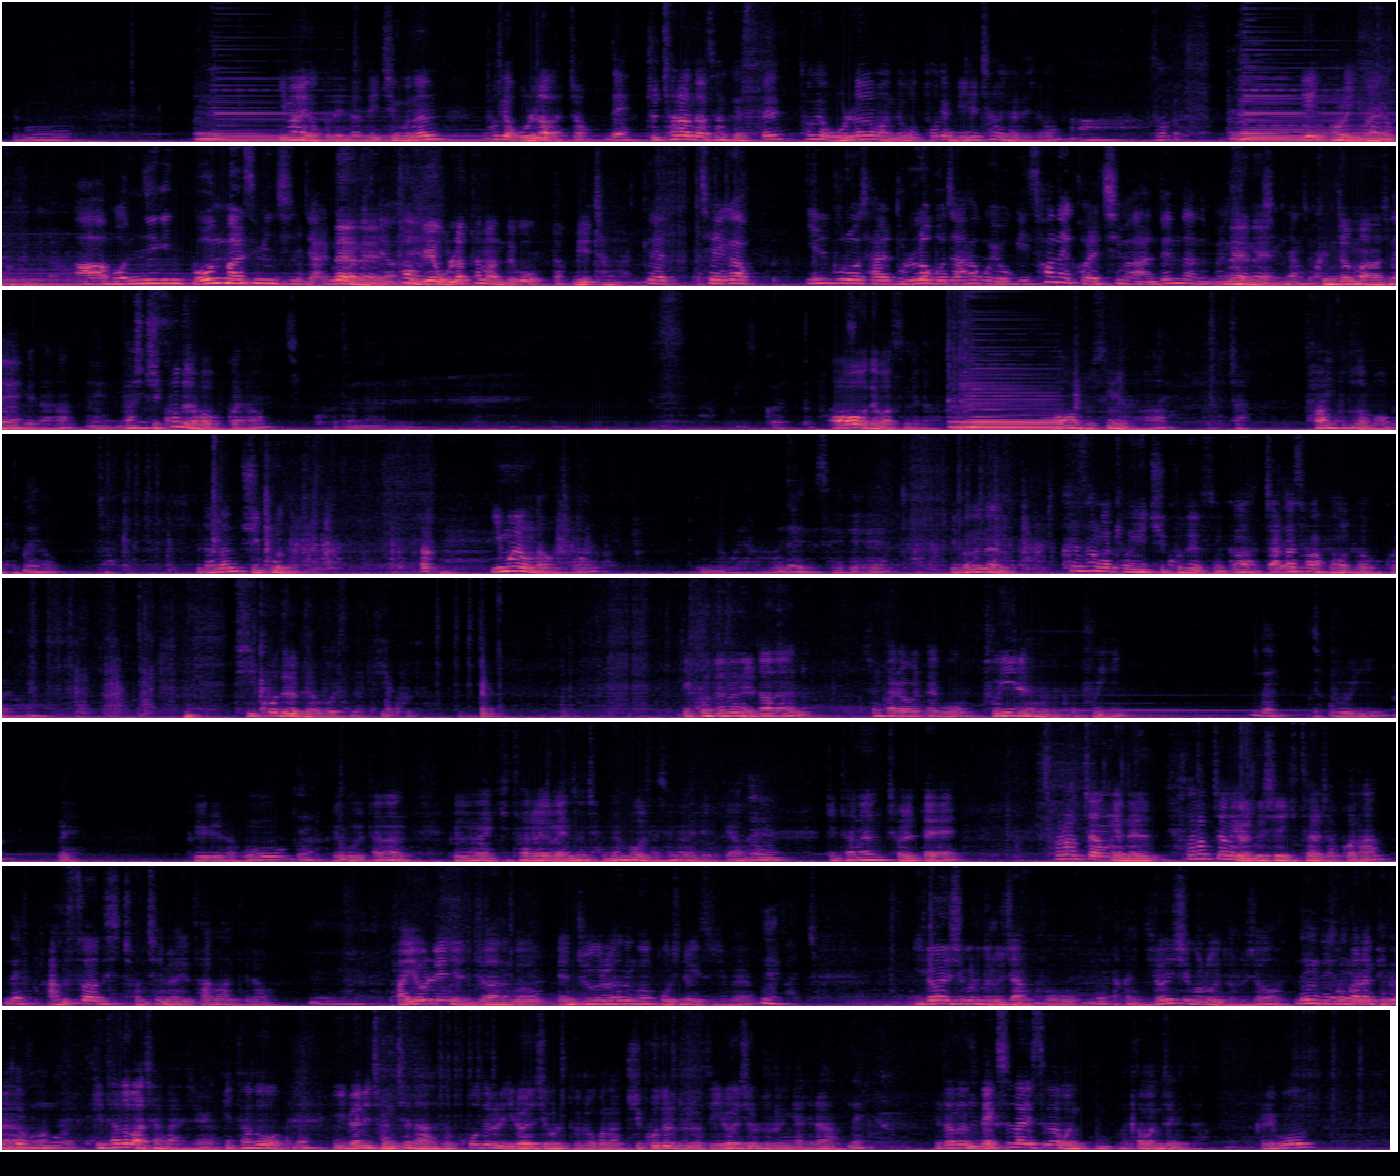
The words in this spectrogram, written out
그리고 E 마이너 코드입니다. 근데 이 친구는 턱에 올라갔죠. 네. 주차를 한다고 생각했을 때 턱에 올라가면 안 되고 턱에 밀착이 돼야 되죠. 아, 그래서 이게 바로 E 마이너 코드입니다. 아, 뭔 얘기, 뭔 말씀인지 알것 네네. 같아요. 턱 위에 올라타면 안 되고 딱 밀착만. 그 제가 일부러 잘 눌러보자 하고 여기 선에 걸치면 안 된다는 네네. 말씀이신 그냥 거죠? 근접만 하시면 네. 됩니다. 네. 다시 G 코드 잡아볼까요? G 코드는 이것도 어, 네 맞습니다. 어, 좋습니다. 자, 다음 코드 넘어가 도 될까요? 자, 일단은 G 코드. 딱 이 모양 나오죠. 이 모양 네. 세 개. 이번에는 큰 삼각형이 G 코드였으니까 작은 네. 삼각형을 배워볼 거예요. D 코드를 배워보겠습니다. D 코드. D 코드는 일단은 손가락을 떼고 V를 한번 해볼까요? V. 네. V. 네. V를 하고 네. 그리고 일단은 그 전에 기타를 왼손 잡는 법을 잘 설명해 드릴게요. 네. 기타는 절대 서랍장 연애 서랍장 열듯이 기타를 잡거나 네. 악수하듯이 전체 면이 닿으면 안 돼요. 음, 바이올린 연주하는 거 연주를 하는 거 보신 적 있으신가요? 네, 맞죠. 이런 식으로 누르지 않고 네. 약간 이런 식으로 누르죠. 네, 네, 손가락 네. 본것 비켜나고 같아요. 기타도 마찬가지예요. 기타도 네. 이 면이 전체 닿아서 코드를 이런 식으로 누르거나 G 코드를 눌러서 이런 식으로 누르는 게 아니라 네. 일단은 neck slice가 원, 원점입니다. 그리고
